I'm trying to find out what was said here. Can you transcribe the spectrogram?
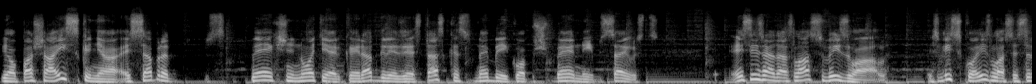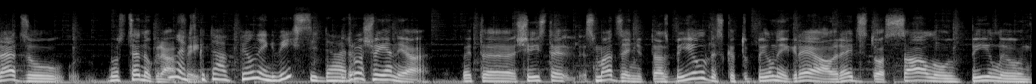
jau pašā izskaņā, es sapratu, pēkšņi noķēru, ka ir atgriezies tas, kas nebija kopš bērnības sajusts. Es izrādās lasu vizuāli. Es visu, ko izlasu, es redzu nu, Man liekas, scenogrāfiju. ka tā pilnīgi visi Nu, dara. Droši vien, jā. Bet uh, šīs smadzeņu tās bildes, ka tu pilnīgi reāli redzi to salu, un pili un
